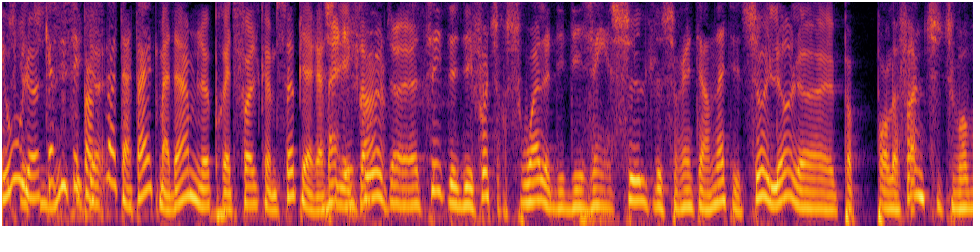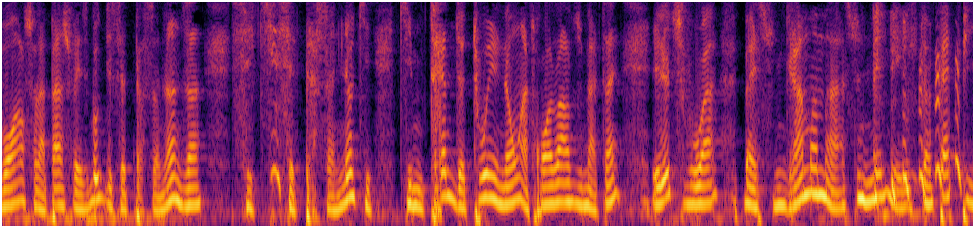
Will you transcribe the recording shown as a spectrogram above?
est où, là? Qu'est-ce qui s'est passé que- dans ta tête, madame, là, pour être folle comme ça, puis arracher Ben, les fleurs? euh, tu sais, des, des fois, tu reçois là, des, des insultes là, sur Internet et tout ça. Et là, là, pour, le fun, tu, tu vas voir sur la page Facebook de cette personne-là en disant, c'est qui cette personne-là qui, qui me traite de tout et non à 3 heures du matin? Et là, tu vois, ben, c'est une grand-maman, c'est une mémé, c'est un papy.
